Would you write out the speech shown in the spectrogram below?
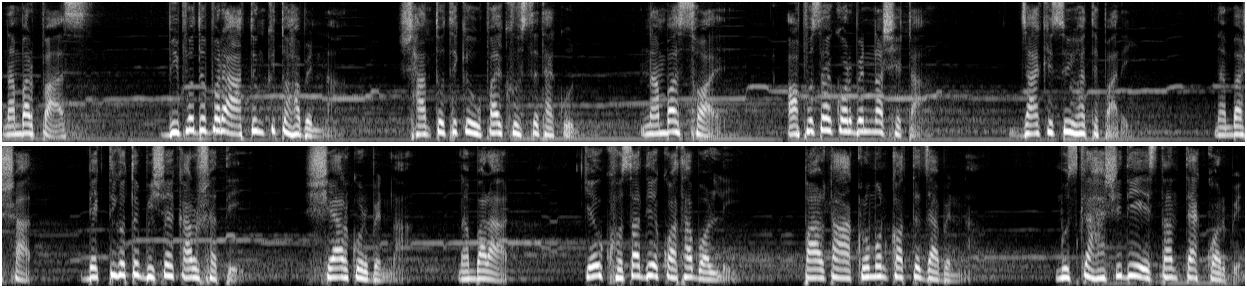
নাম্বার পাঁচ, বিপদে পরে আতঙ্কিত হবেন না। শান্ত থেকে উপায় খুঁজতে থাকুন। নাম্বার ছয়, অপচয় করবেন না সেটা। যা কিছুই হতে পারে। নাম্বার সাত, ব্যক্তিগত বিষয় কারোর সাথে শেয়ার করবেন না। নাম্বার আট, কেউ খোসা দিয়ে কথা বললে পাল্টা আক্রমণ করতে যাবেন না। মুচকে হাসি দিয়ে স্থান ত্যাগ করবেন।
